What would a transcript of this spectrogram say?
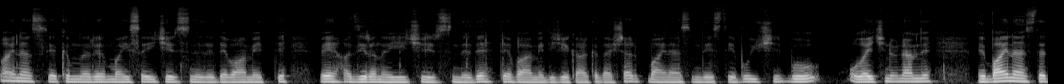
Binance yakımları Mayıs ayı içerisinde de devam etti ve Haziran ayı içerisinde de devam edecek arkadaşlar. Binance'in desteği bu için bu olay için önemli ve Binance'de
